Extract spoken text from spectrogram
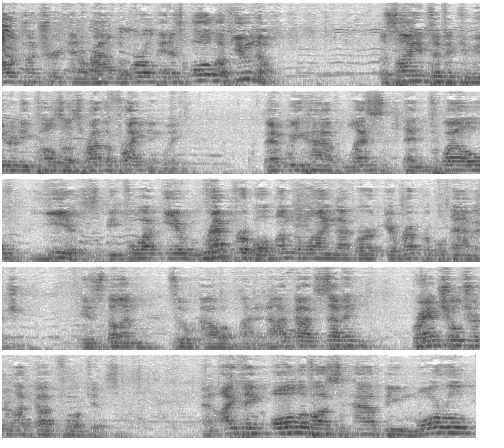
our country and around the world. And as all of you know, the scientific community tells us rather frighteningly that we have less than 12 years before irreparable, underline that word, irreparable damage is done to our planet. Now, I've got seven grandchildren and I've got four kids. And I think all of us have the moral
